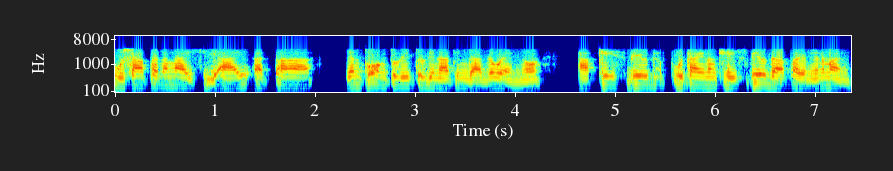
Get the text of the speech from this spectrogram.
usapan ng ICI at ah, yan po ang tuloy-tuloy natin gagawin. No? Ah, case build-up po tayo ng case build-up. Alam niyo naman,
